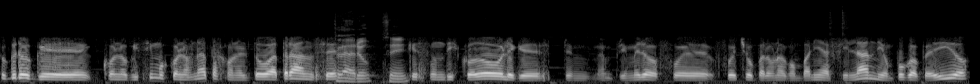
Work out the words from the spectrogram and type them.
yo creo que con lo que hicimos con los Natas, con el Toba Trance, claro, sí. que es un disco doble que en, primero fue, fue hecho para una compañía de Finlandia, un poco a pedido,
